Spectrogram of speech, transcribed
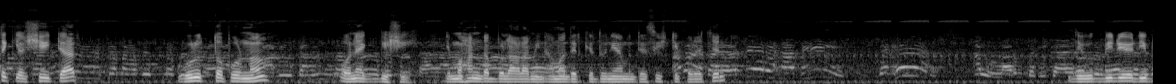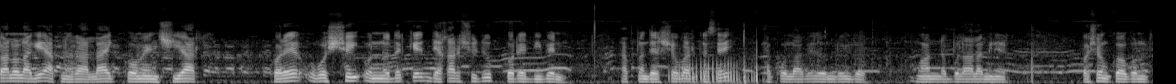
থেকে সেইটার গুরুত্বপূর্ণ অনেক বেশি যে মহান রাব্বুল আলমিন আমাদেরকে দুনিয়ার মধ্যে সৃষ্টি করেছেন। যে ভিডিওটি ভালো লাগে, আপনারা লাইক, কমেন্ট শেয়ার করে অবশ্যই অন্যদেরকে দেখার সুযোগ করে দিবেন। আপনাদের সবার কাছে সকল আবেদন রইল। মহান রব্বুল আলমিনের অসংখ্য অগণিত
